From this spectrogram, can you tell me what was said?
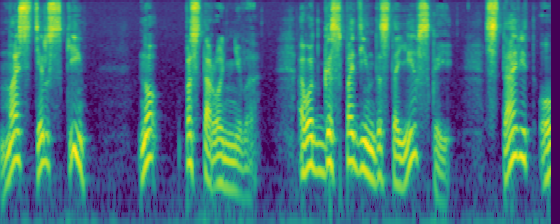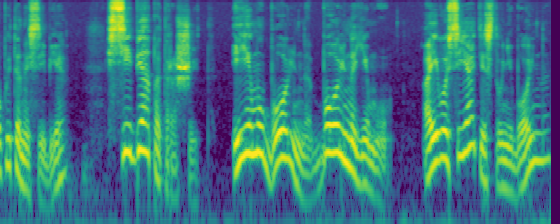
мастерски, но постороннего. А вот господин Достоевский ставит опыта на себе, себя потрошит, и ему больно, больно ему, а его сиятельству не больно.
